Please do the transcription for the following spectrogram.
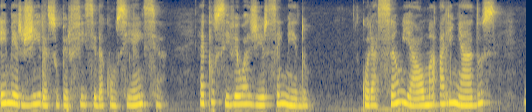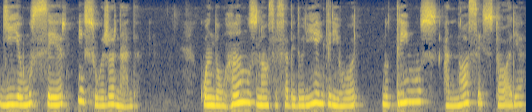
emergir à superfície da consciência, é possível agir sem medo. Coração e alma alinhados guiam o ser em sua jornada. Quando honramos nossa sabedoria interior, nutrimos a nossa história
